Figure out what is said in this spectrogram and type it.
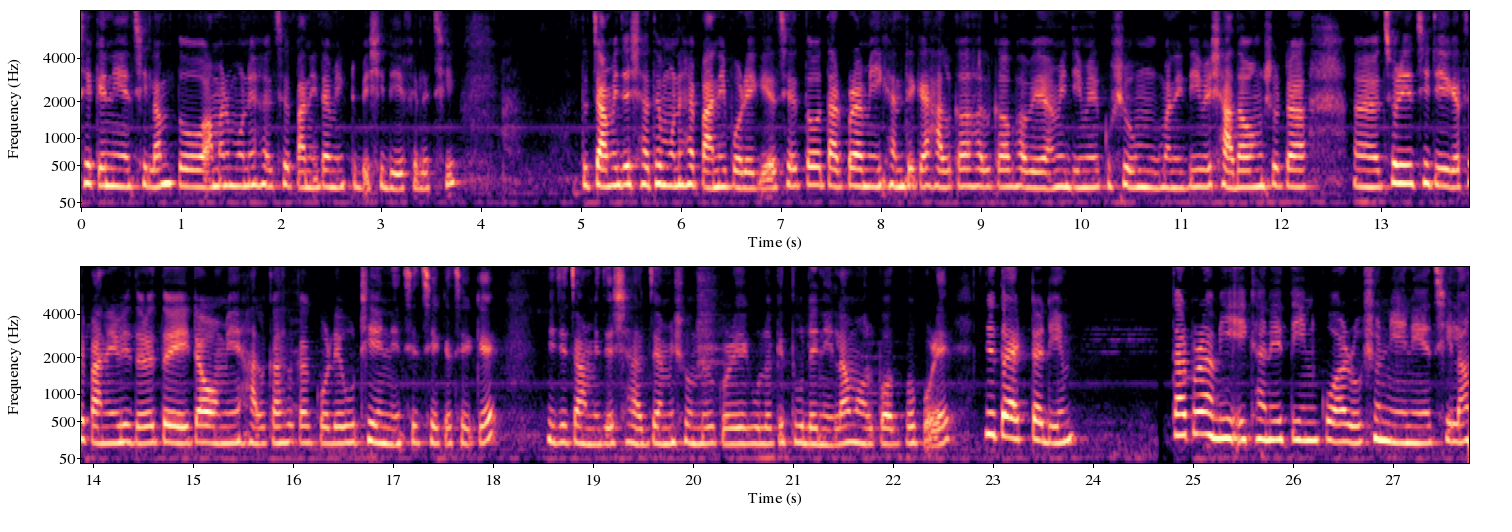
ছেঁকে নিয়েছিলাম। তো আমার মনে হয়েছে পানিটা আমি একটু বেশি দিয়ে ফেলেছি। তো চামিজের সাথে মনে হয় পানি পড়ে গিয়েছে। তো তারপর আমি এখান থেকে হালকা হালকাভাবে আমি ডিমের কুসুম মানে ডিমের সাদা অংশটা ছড়িয়ে ছিটিয়ে গেছে পানির ভিতরে। তো এইটাও আমি হালকা হালকা করে উঠিয়ে নিয়েছি ছেঁকে ছেঁকে। এই যে চামিজের সাহায্যে আমি সুন্দর করে এগুলোকে তুলে নিলাম অল্প অল্প করে। যেহেতু একটা ডিম তারপর আমি এখানে তিন কোয়া রসুন নিয়ে নিয়েছিলাম,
